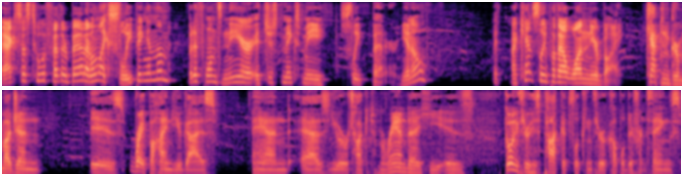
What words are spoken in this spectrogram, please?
access to a feather bed. I don't like sleeping in them, but if one's near, it just makes me sleep better, you know? I, I can't sleep without one nearby. Captain Gurmudgeon is right behind you guys, and as you were talking to Miranda, he is going through his pockets, looking through a couple different things,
